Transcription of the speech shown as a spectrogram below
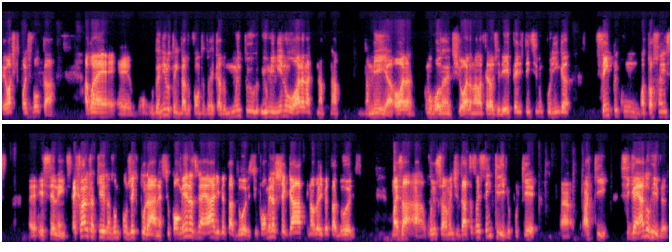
Eu acho que pode voltar. Agora, é, é, o Danilo tem dado conta do recado muito, e o menino, ora na, na, na meia, ora como volante, ora na lateral direita, ele tem sido um coringa sempre com atuações é, excelentes. É claro que aqui nós vamos conjecturar, né? Se o Palmeiras ganhar a Libertadores, se o Palmeiras chegar à final da Libertadores, mas a, a, o condicionamento de datas vai ser incrível, porque a, aqui, se ganhar do River,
